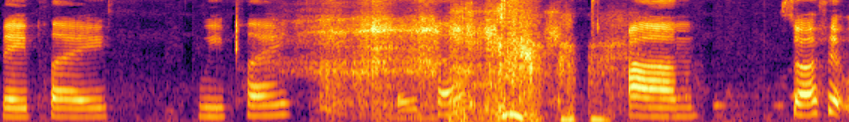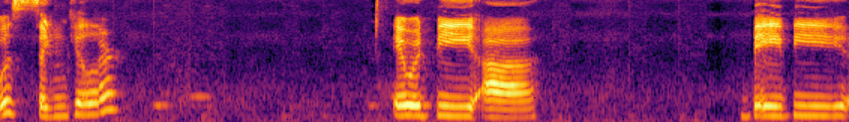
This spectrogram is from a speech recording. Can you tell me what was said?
they play. We play. They play. Um, so if it was singular, it would be uh, baby.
